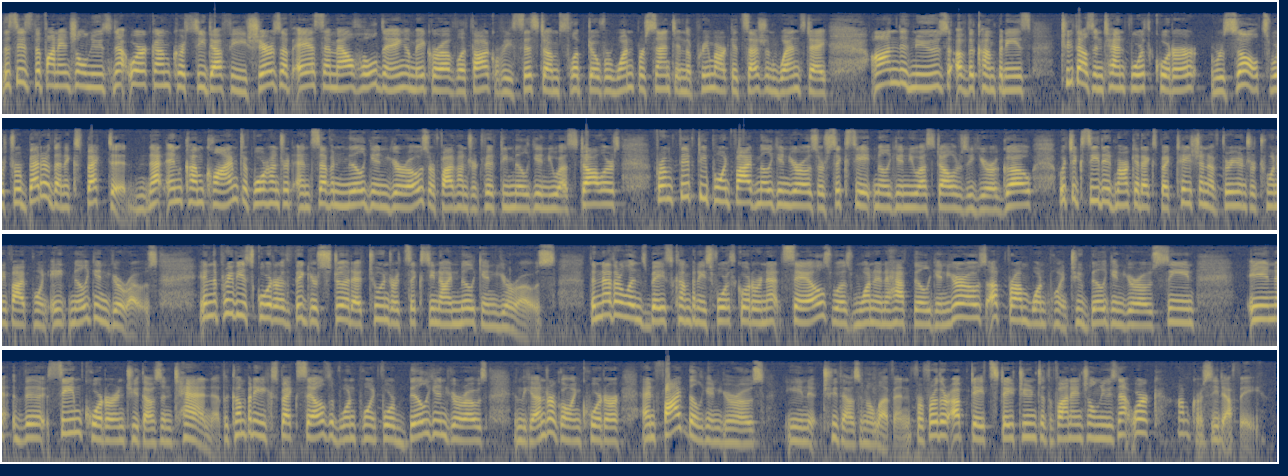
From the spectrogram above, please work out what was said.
This is the Financial News Network. I'm Christy Duffy. Shares of ASML Holding, a maker of lithography systems, slipped over 1% in the pre-market session Wednesday on the news of the company's 2010 fourth quarter results, which were better than expected. Net income climbed to 407 million euros or 550 million US dollars from 50.5 million euros or 68 million US dollars a year ago, which exceeded market expectation of 325.8 million euros. In the previous quarter, the figure stood at 269 million euros. The Netherlands-based company's fourth quarter net sales was 1.5 billion euros, up from 1.2 billion euros seen in the same quarter in 2010. The company expects sales of 1.4 billion euros in the undergoing quarter and 5 billion euros in 2011. For further updates, stay tuned to the Financial News Network. I'm Chrissy Duffy.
